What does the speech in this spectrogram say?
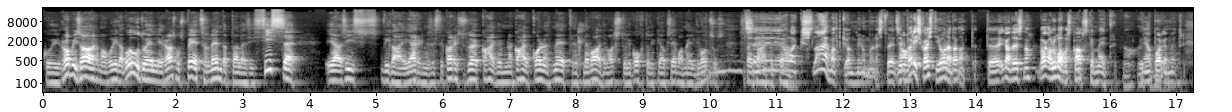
kui Robbie Saarma võidab õhuduelli, Rasmus Peetson lendab talle siis sisse ja siis viga ei järgne, sest karistuslöök kahekümne kahelt, kolmelt meetrilt Levadia vastu oli kohtunike jaoks ebameeldiv otsus. see oleks lähemaltki olnud minu meelest veel, see no. oli päris kastijoone tagant, et äh, igatahes noh, väga lubavast. kakskümmend meetrit noh. jah, paarkümmend meetrit.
